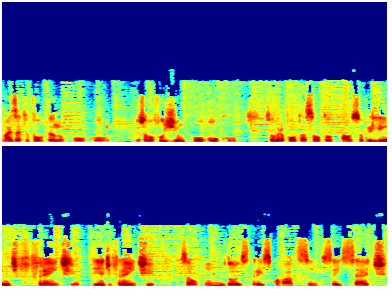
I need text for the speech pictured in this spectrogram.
Mas aqui voltando um pouco, eu só vou fugir um pouco sobre a pontuação total sobre linha de frente. Linha de frente são 1, 2, 3, 4, 5, 6, 7,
